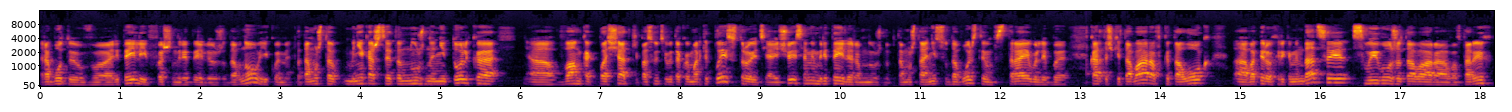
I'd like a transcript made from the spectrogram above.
работаю в ритейле, в fashion-ритейле уже давно в e-com е, потому что, мне кажется, это нужно не только вам как площадке, по сути, вы такой маркетплейс строите, а еще и самим ритейлерам нужно, потому что они с удовольствием встраивали бы в карточки товаров, каталог, а, во-первых, рекомендации своего же товара, а во-вторых,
